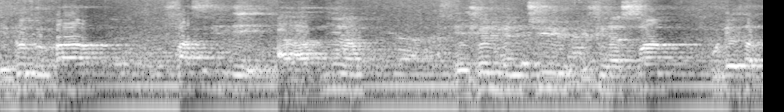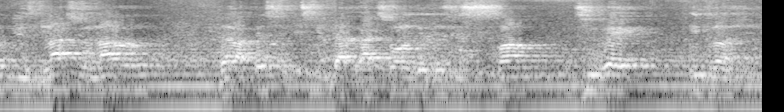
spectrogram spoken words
et d'autre part, faciliter à l'avenir les jeunes ventures de financement pour des entreprises nationales dans la perspective d'attraction des investissements directs étrangers.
